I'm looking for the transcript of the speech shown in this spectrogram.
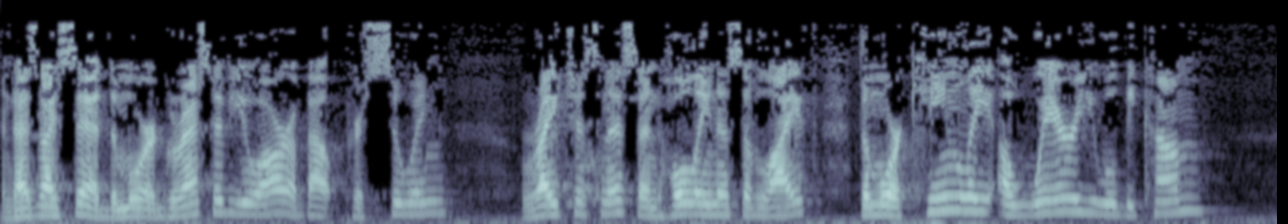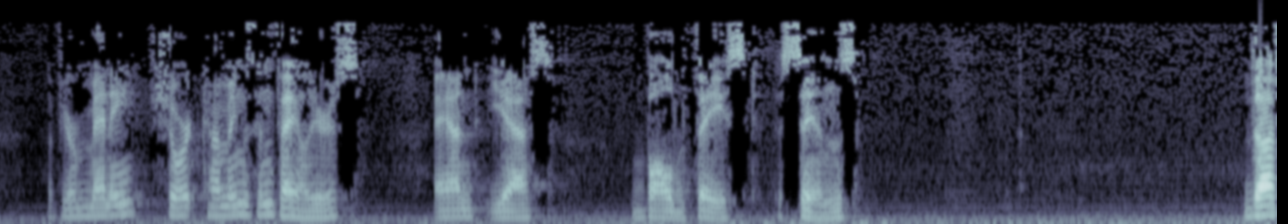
and as I said, the more aggressive you are about pursuing righteousness and holiness of life, the more keenly aware you will become of your many shortcomings and failures, and, yes, bald faced sins. Thus,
